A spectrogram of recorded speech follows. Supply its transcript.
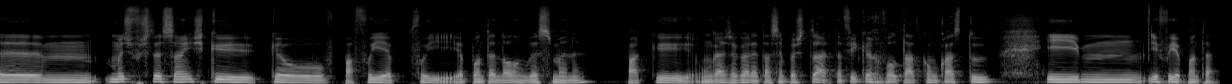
um, umas frustrações que, que eu pá, fui, fui apontando ao longo da semana pá, que um gajo agora está sempre a estudar, então fica revoltado com quase tudo e, hum, e fui apontando.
